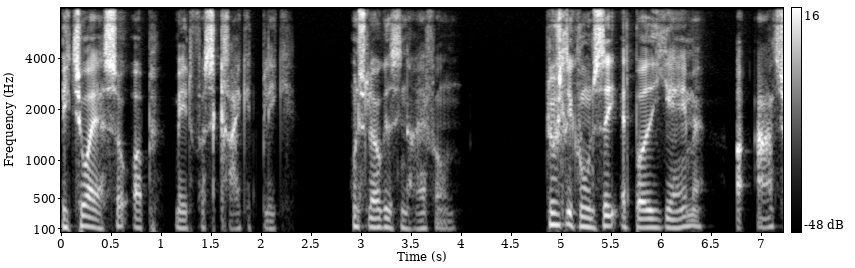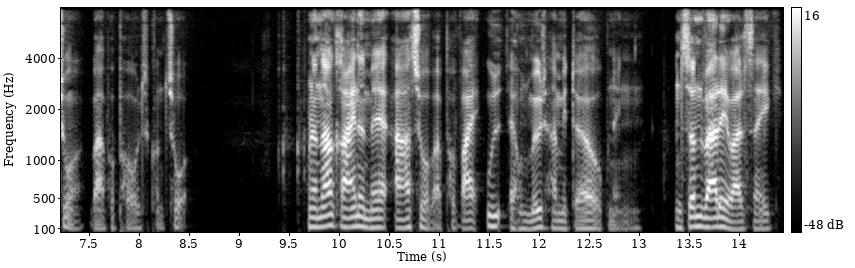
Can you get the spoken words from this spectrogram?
Victoria så op med et forskrækket blik. Hun slukkede sin iPhone. Pludselig kunne hun se, at både Jama og Arthur var på Pauls kontor. Hun havde nok regnet med, at Arthur var på vej ud, da hun mødte ham i døråbningen. Men sådan var det jo altså ikke.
